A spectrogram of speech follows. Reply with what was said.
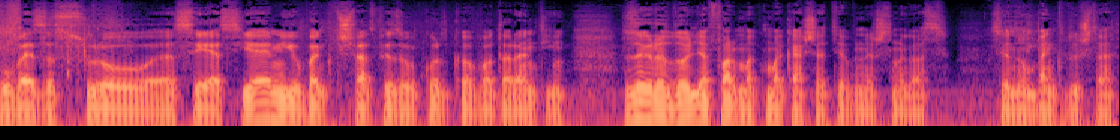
O BES assessorou a CSN e o Banco de Estado fez um acordo com a Votorantim. Desagradou-lhe a forma como a Caixa teve neste negócio, sendo um Banco do Estado?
